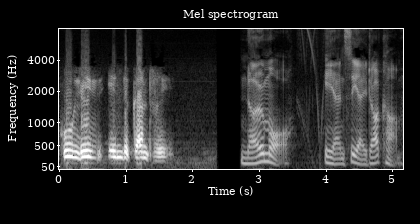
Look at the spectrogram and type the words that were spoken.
who live in the country. Know more. ENCA.com.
